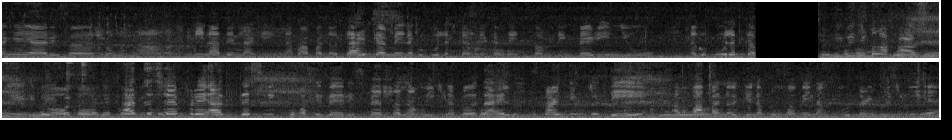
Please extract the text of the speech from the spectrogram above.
nangyayari sa show na hindi natin laging napapanood. Kahit kami, nagugulat kami kasi it's something very new. Nagugulat kami. Even yung mga kaso eh, iba-iba Opo. talaga. At uh, syempre, at this week po kasi very special ang week na to dahil starting today, ang mapapanood nyo na po kami ng 2.30pm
